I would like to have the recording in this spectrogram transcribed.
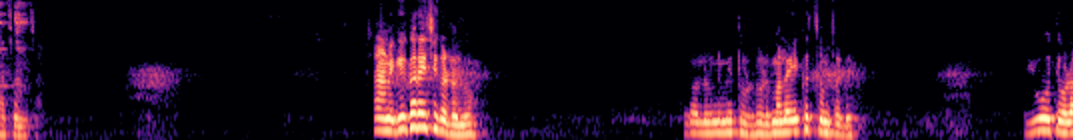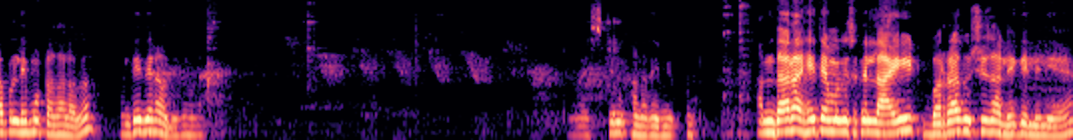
हा चमचा. सांडगी करायची का डलू? डलूने मी थोडं थोडी मला एकच चमचा दे. यो तेवढा पण लई मोठा झाला ग. दे दे राहू दे तेवढा. आईस्क्रीम खाणार आहे मी पण. अंधार आहे त्यामुळे दिसत नाही. लाइट बराच उशीर झाले गेलेली आहे.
